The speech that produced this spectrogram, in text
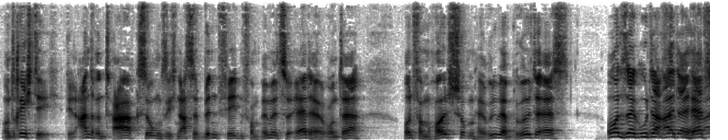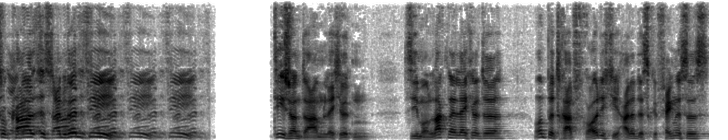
Und richtig, den anderen Tag zogen sich nasse Bindfäden vom Himmel zur Erde herunter, und vom Holzschuppen herüber brüllte es, unser guter unser alter Herzog Karl ist ein Rindvieh. Die Gendarmen lächelten, Simon Lackner lächelte und betrat freudig die Halle des Gefängnisses,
